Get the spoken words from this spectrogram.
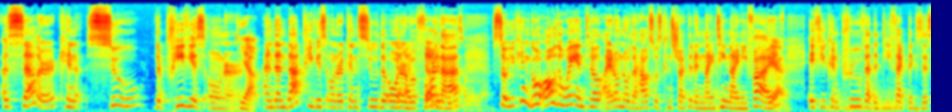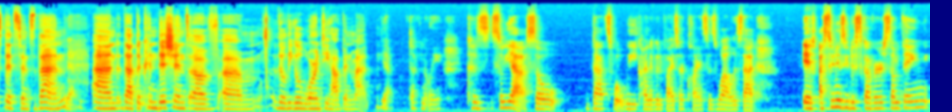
a seller can sue the previous owner. Yeah. And then that previous owner can sue the owner the, uh, before the that. Owner, yeah. So you can go all the way until, I don't know, the house was constructed in 1995. Yeah. If you can prove that the defect existed since then yeah. and that the conditions of um, the legal warranty have been met. Yeah, definitely. Because, so yeah, so that's what we kind of advise our clients as well is that if as soon as you discover something,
